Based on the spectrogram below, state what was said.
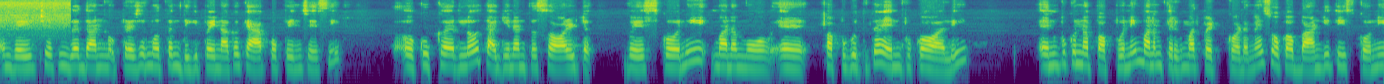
అండ్ వెయిట్ చేసిన తర్వాత దాని ప్రెషర్ మొత్తం దిగిపోయినాక క్యాప్ ఓపెన్ చేసి కుక్కర్లో తగినంత సాల్ట్ వేసుకొని మనము పప్పు గుత్తితో ఎనుపుకోవాలి ఎనుపుకున్న పప్పుని మనం తిరగమత పెట్టుకోవడమే. సో ఒక బాండి తీసుకొని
